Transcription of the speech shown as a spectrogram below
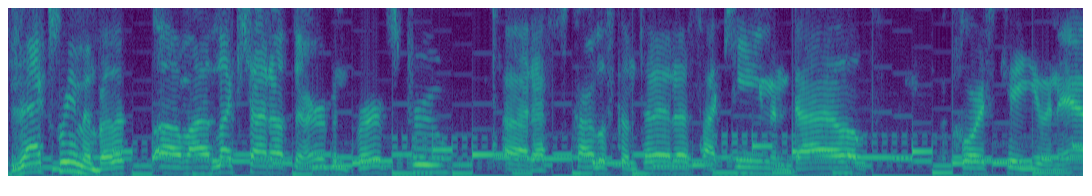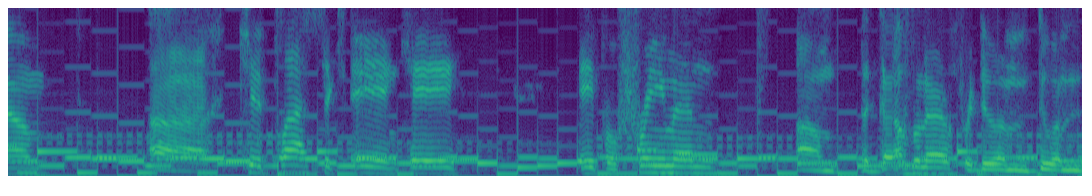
Zach Freeman, brother. Um, I'd like to shout out the Urban Verbs crew. Uh, that's Carlos Contreras, Hakeem, and Dials. Of course, KUNM. Uh, Kid Plastics, A and K. April Freeman, um, the governor for doing doing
